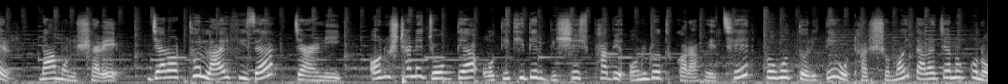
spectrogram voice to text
এর নাম অনুসারে, যার অর্থ লাইফ ইজ আ জার্নি অনুষ্ঠানে যোগ দেয়া অতিথিদের বিশেষভাবে অনুরোধ করা হয়েছে প্রমোত্তরিতে ওঠার সময় তারা যেন কোনো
